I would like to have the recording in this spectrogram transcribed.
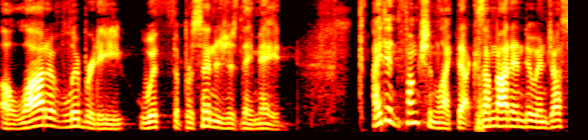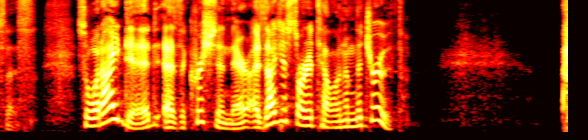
a lot of liberty with the percentages they made. I didn't function like that because I'm not into injustice. So, what I did as a Christian there is I just started telling them the truth.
